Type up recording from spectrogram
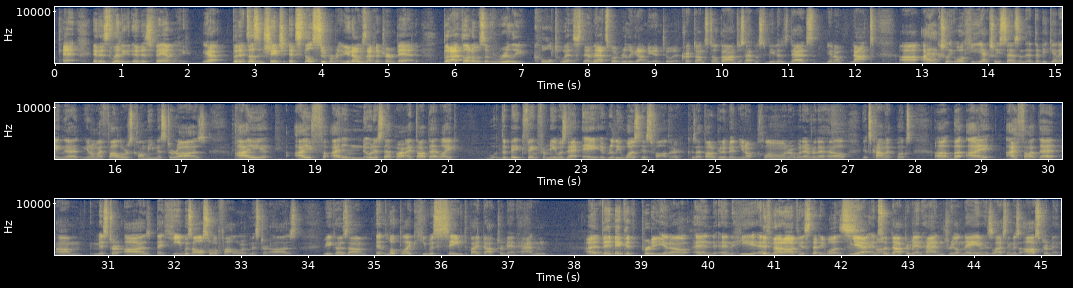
pet, in his lineage, in his family yeah. but it doesn't change. It's still Superman. You know he's not going to turn bad. But I thought it was a really cool twist, and that's what really got me into it. Krypton's still gone. Just happens to be that his dad's, you know, not. Uh, I actually, well, he actually says at the beginning that you know my followers call me Mister Oz. I, I, f- I didn't notice that part. I thought that like w- the big thing for me was that a it really was his father because I thought it could have been you know clone or whatever the hell. It's comic books. Uh, but I I thought that um, Mr. Oz that he was also a follower of Mr. Oz because um, it looked like he was saved by Doctor Manhattan. I, they make it pretty, You know, and and he and, if not obvious, that he was. yeah, and so Um, Dr. Manhattan's real name, his last name is Osterman.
